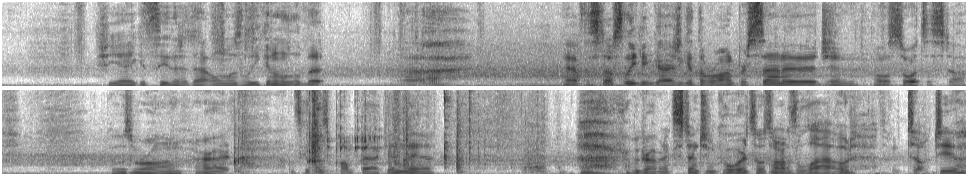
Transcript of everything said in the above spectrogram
yeah, you can see that that one was leaking a little bit. Uh, yeah, if the stuff's leaking, guys, you get the wrong percentage and all sorts of stuff goes wrong. All right, let's get this pump back in there. Probably grab an extension cord so it's not as loud. Talk to you.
